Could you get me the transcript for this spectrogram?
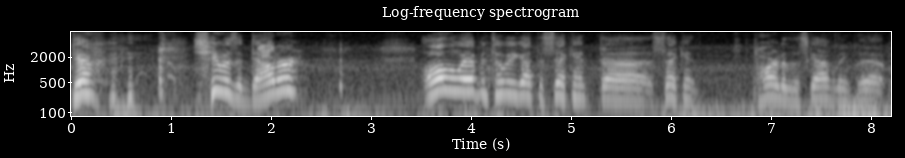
def she was a doubter all the way up until we got the second uh, second part of the scaffolding put up,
